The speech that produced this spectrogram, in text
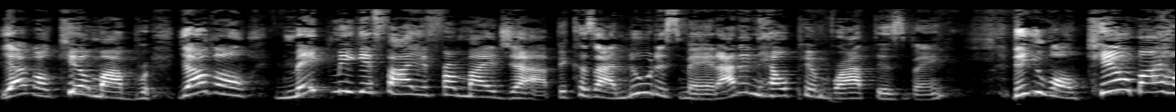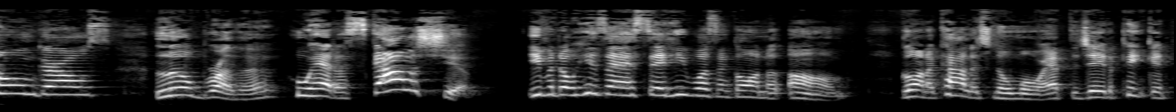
Y'all gonna kill my br- y'all gonna make me get fired from my job because I knew this man. I didn't help him rob this bank. Then you gonna kill my homegirl's little brother who had a scholarship, even though his ass said he wasn't going to um going to college no more after Jada Pinkett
